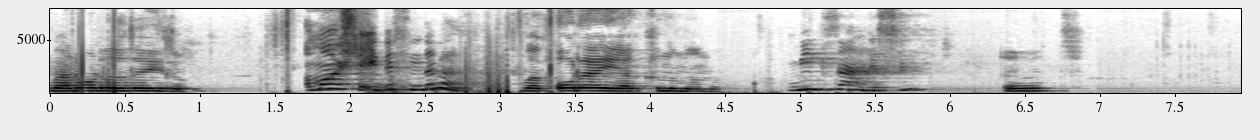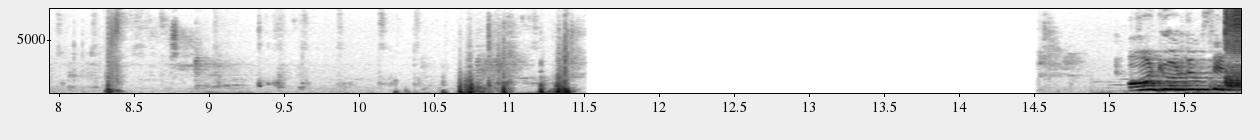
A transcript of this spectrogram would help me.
Ben orada değilim. Ama şeydesin değil mi? Bak oraya yakınım ama. Mid sendesin. Evet. Aa gördüm seni.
